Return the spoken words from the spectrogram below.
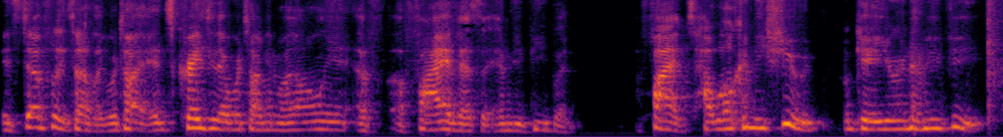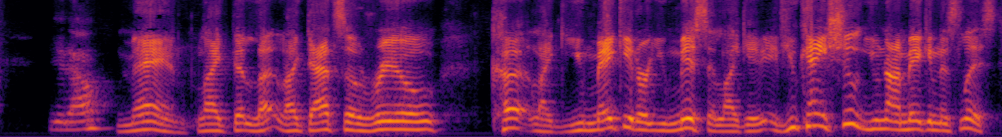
it's definitely tough. Like we're talking, it's crazy that we're talking about not only a, a five as an MVP, but fives. How well can he shoot? Okay, you're an MVP. You know, man, like that, like that's a real cut. Like you make it or you miss it. Like if, if you can't shoot, you're not making this list.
